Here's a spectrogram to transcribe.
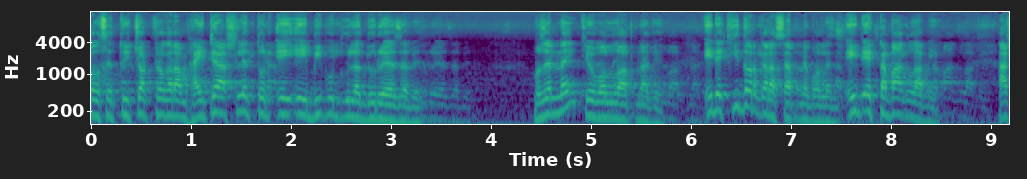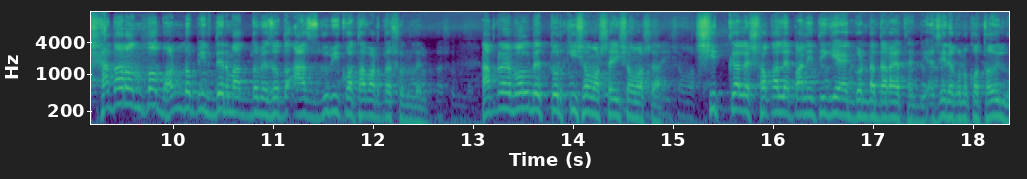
বলছে, তুই চট্টগ্রাম হাইটে আসলে তোর এই এই বিপদগুলা দূর হয়ে যাবে। বুঝেন নাই? কেউ বলল আপনাকে। এটা কি দরকার আছে আপনি বলেন? এইটা একটা পাগলামি। আর সাধারণত ভণ্ড পীরদের মাধ্যমে যত আজগুবি কথাবার্তা শুনবেন, আপনারা বলবে, তোর কি সমস্যা? এই সমস্যা? শীতকালে সকালে পানিতে গিয়ে এক ঘণ্টা দাঁড়ায় থাকবি। আচ্ছা এটা কোনো কথা হইল?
